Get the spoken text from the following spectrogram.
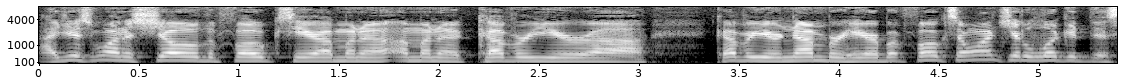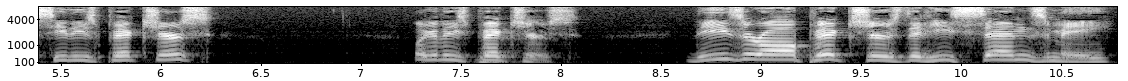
I just want to show the folks here. I'm gonna I'm gonna cover your uh, cover your number here, but folks, I want you to look at this. See these pictures? Look at these pictures. These are all pictures that he sends me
